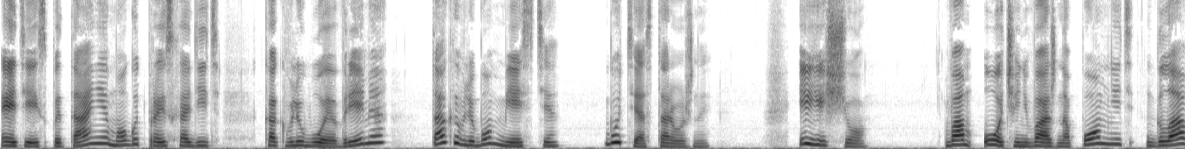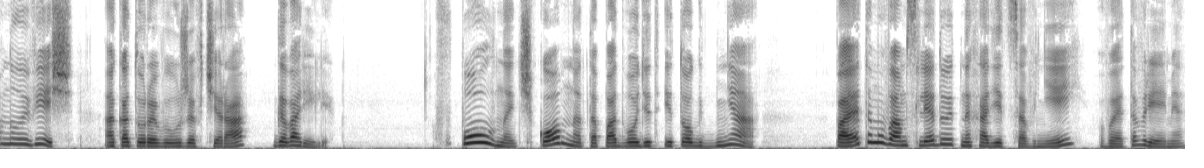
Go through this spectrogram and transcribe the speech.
Эти испытания могут происходить как в любое время, так и в любом месте. Будьте осторожны. И еще. Вам очень важно помнить главную вещь, о которой вы уже вчера говорили. В полночь комната подводит итог дня, поэтому вам следует находиться в ней в это время.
